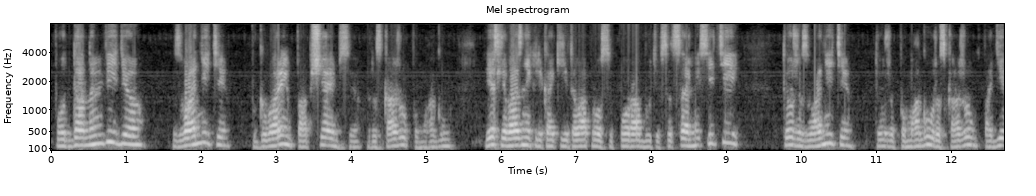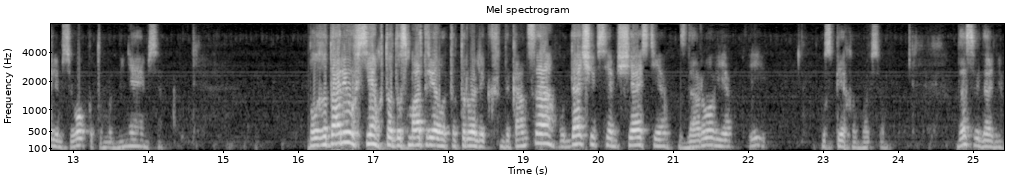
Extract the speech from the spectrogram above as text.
под данным видео, звоните, поговорим, пообщаемся, расскажу, помогу. Если возникли какие-то вопросы по работе в социальной сети, тоже звоните, тоже помогу, расскажу, поделимся опытом, обменяемся. Благодарю всем, кто досмотрел этот ролик до конца. Удачи всем, счастья, здоровья и успехов во всем. До свидания.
